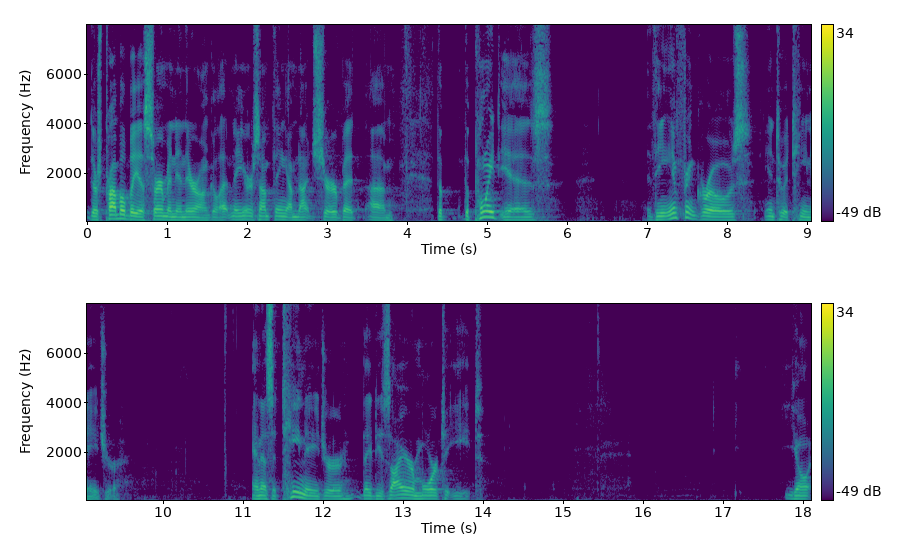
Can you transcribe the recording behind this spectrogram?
there's probably a sermon in there on gluttony or something. I'm not sure, but um, the the point is, the infant grows into a teenager, and as a teenager, they desire more to eat. You know,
